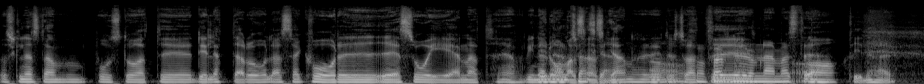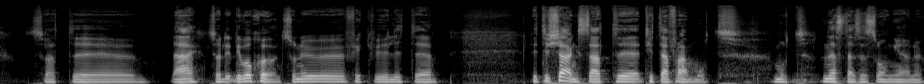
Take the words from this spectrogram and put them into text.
jag skulle nästan påstå att eh, det är lättare att hålla sig kvar i SOE än att eh, vinna damallsvenskan. Ja, att, framförallt nu eh, de närmaste ja. tiden här. Så att, nej, så det, det var skönt. Så nu fick vi lite, lite chans att titta framåt mot nästa säsong här nu.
